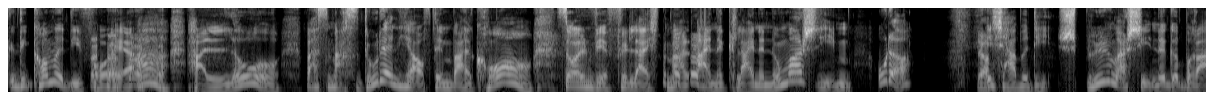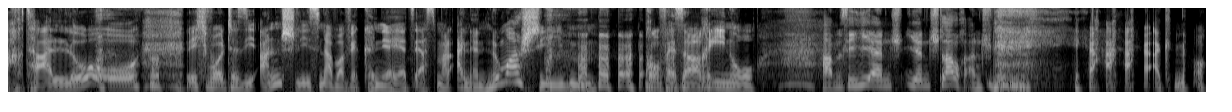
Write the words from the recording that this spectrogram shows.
Die Comedy vorher. Ah, hallo, was machst du denn hier auf dem Balkon? Sollen wir vielleicht mal eine kleine Nummer schieben? Oder? Ja. Ich habe die Spülmaschine gebracht. Hallo. Ich wollte sie anschließen, aber wir können ja jetzt erstmal eine Nummer schieben. Professor Rino. Haben Sie hier einen, Ihren Schlauchanschluss? Ja, genau.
